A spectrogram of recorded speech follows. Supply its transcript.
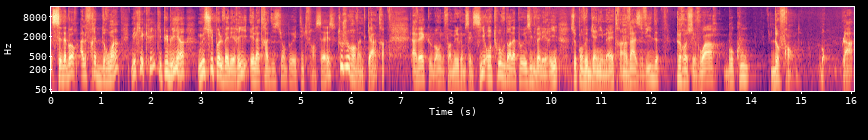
C'est d'abord Alfred Drouin, mais qui écrit, qui publie hein, Monsieur Paul Valéry et la tradition poétique française, toujours en 24, avec une formule comme celle-ci. On trouve dans la poésie de Valéry ce qu'on veut bien y mettre. Un vase vide peut recevoir beaucoup d'offrandes. Bon, là,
